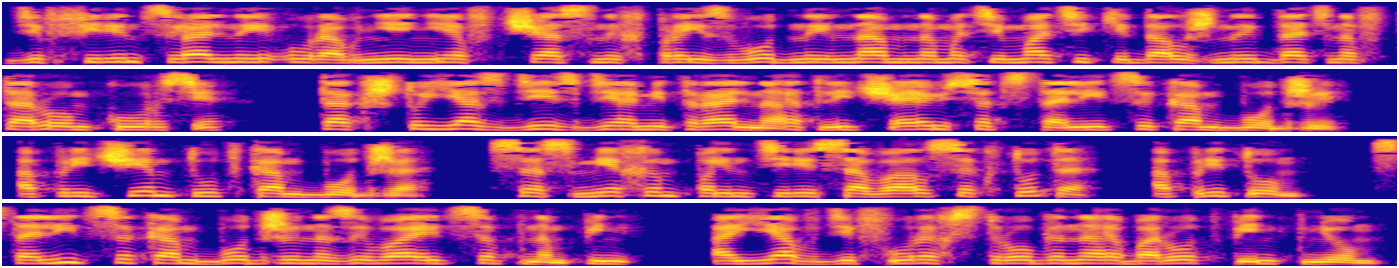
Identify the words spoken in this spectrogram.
Дифференциальные уравнения в частных производные нам на математике должны дать на втором курсе, так что я здесь диаметрально отличаюсь от столицы Камбоджи. А при чем тут Камбоджа? Со смехом поинтересовался кто-то, а при том, столица Камбоджи называется Пномпень, а я в дифурах строго наоборот пень-пнем.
